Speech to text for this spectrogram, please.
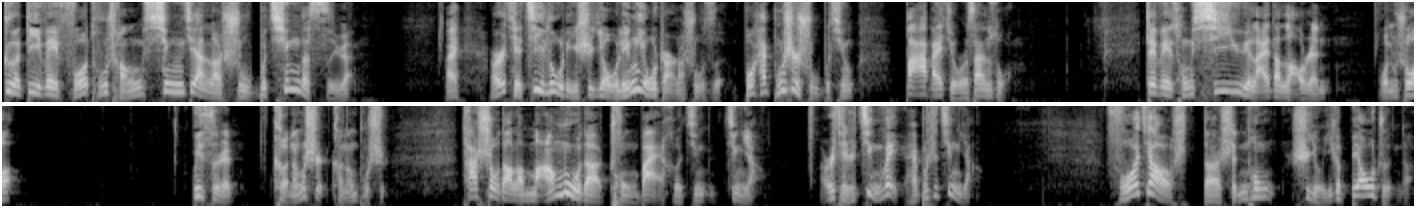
各地为佛图城兴建了数不清的寺院，哎，而且记录里是有零有整的数字，不还不是数不清，八百九十三所。这位从西域来的老人，我们说龟兹人，可能是，可能不是。他受到了盲目的崇拜和敬敬仰，而且是敬畏，还不是敬仰。佛教的神通是有一个标准的，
